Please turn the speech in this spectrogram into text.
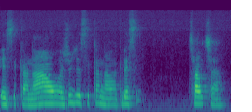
esse canal, ajude esse canal a crescer. Tchau, tchau.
